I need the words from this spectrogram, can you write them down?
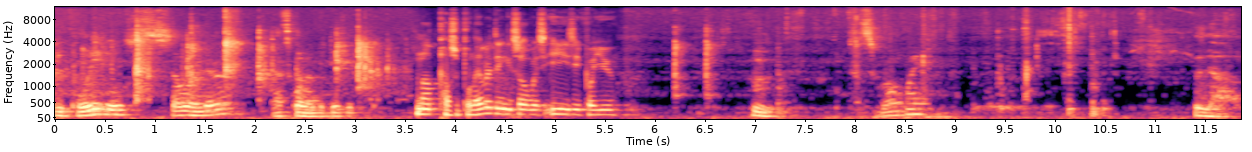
and put it in somewhere there. That's gonna be difficult. Not possible. Everything is always easy for you. Hmm. That's the wrong way. No.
